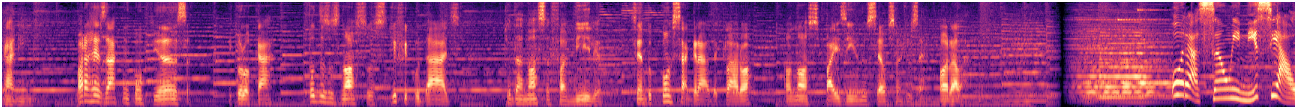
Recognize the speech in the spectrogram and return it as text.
carinho. Bora rezar com confiança e colocar todas as nossas dificuldades, toda a nossa família sendo consagrada, é claro, ó, ao nosso paizinho no céu, São José. Bora lá. Oração inicial.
